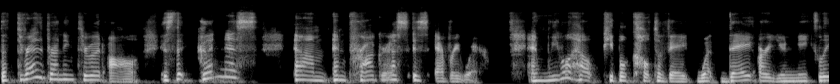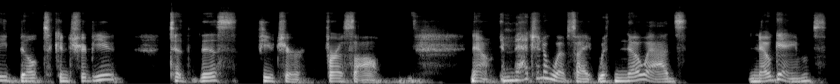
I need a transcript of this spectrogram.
The thread running through it all is that goodness um, and progress is everywhere. And we will help people cultivate what they are uniquely built to contribute to this future for us all. Now, imagine a website with no ads, no games,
